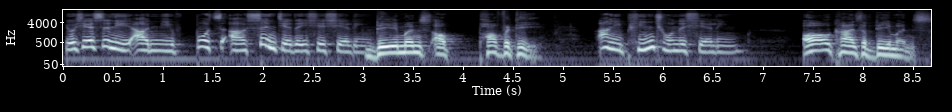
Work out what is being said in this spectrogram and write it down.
有些是你呃你不呃圣洁的一些邪灵， demons of poverty, 让你贫穷的邪灵， all kinds of demons.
